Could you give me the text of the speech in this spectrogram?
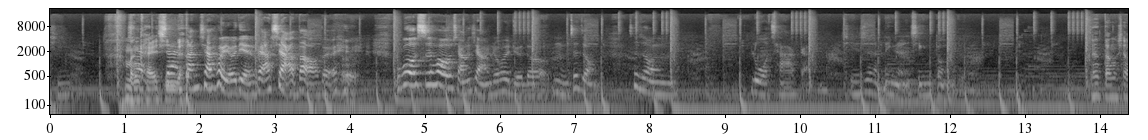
心的，蛮开心现在的。当下会有点被他吓到，对。不过事后想想，就会觉得，嗯，这种这种落差感，其实是很令人心动的。但当下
